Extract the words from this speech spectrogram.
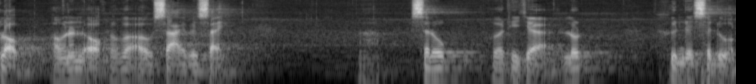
กรอบเอานั้นออกแล้วก็เอาทรายไปใส่สรุปเพื่อที่จะลดขึ้นได้สะดวก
